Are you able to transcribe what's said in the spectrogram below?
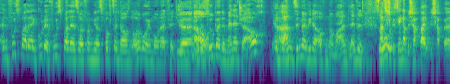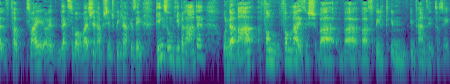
ein- Fußballer, ein guter Fußballer soll von mir aus 15.000 Euro im Monat verdienen. Genau. Alles super, der Manager auch. Und dann sind wir wieder auf einem normalen Level. So, Was ich gesehen habe, ich habe bei, ich habe äh, vor zwei oder letzte Woche, weiß ich nicht, habe ich den Spieltag gesehen, ging es um die Berater und da war vom vom Reisig war war war das Bild im im Fernsehen zu sehen.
